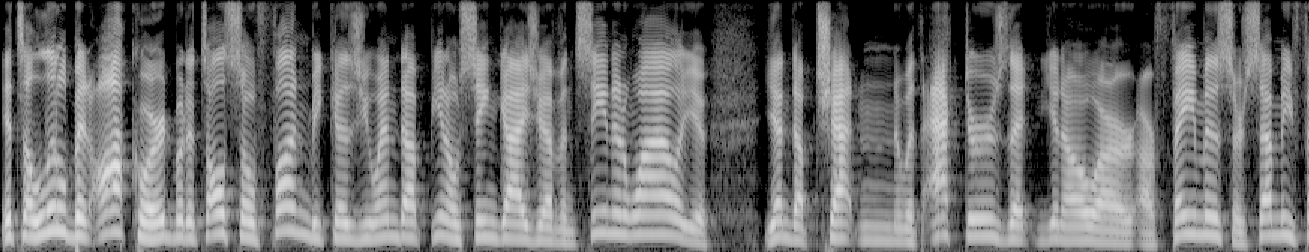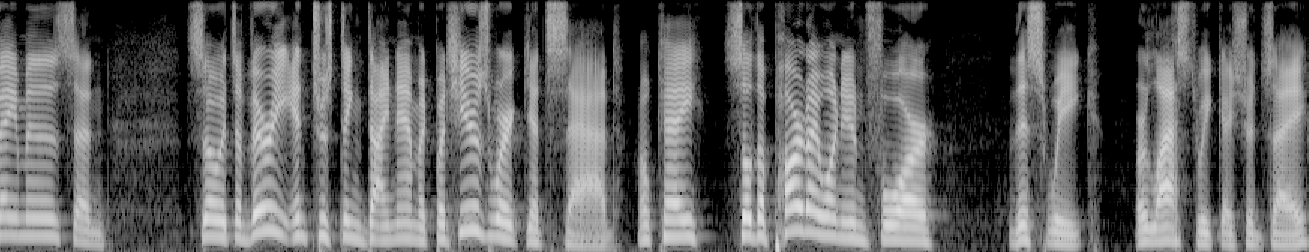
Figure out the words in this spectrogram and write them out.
It's a little bit awkward, but it's also fun because you end up, you know, seeing guys you haven't seen in a while. Or you you end up chatting with actors that, you know, are are famous or semi-famous and so it's a very interesting dynamic, but here's where it gets sad, okay? So the part I went in for this week or last week I should say,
